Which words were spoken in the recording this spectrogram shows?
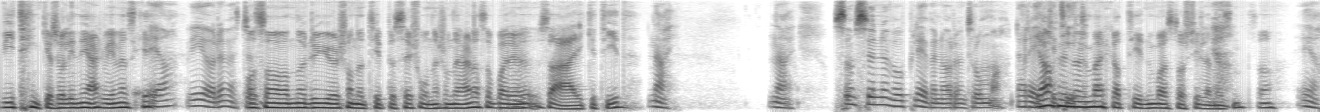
vi tenker så lineært, vi mennesker. ja, vi gjør det, vet du. Og så når du gjør sånne type sesjoner som det her, da, så, bare, Mm. så er ikke tid. Nei. Nei. Som Synnøve opplever når hun trommer. Der er Ja, ikke tid. Ja, hun merker at tiden bare står stille nesten. Så. Ja.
